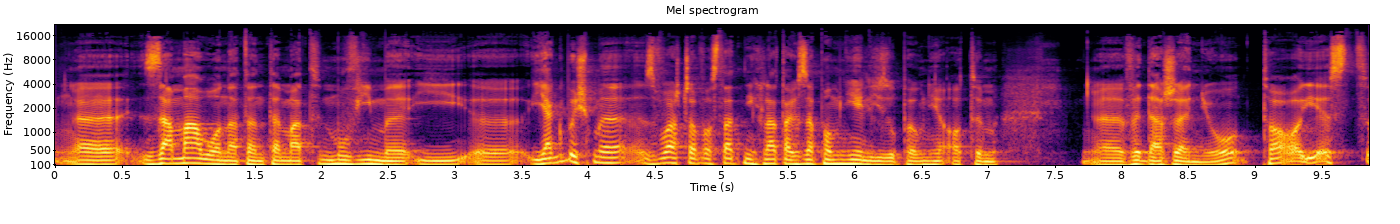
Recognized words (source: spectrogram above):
e, za mało na ten temat mówimy i jakbyśmy, zwłaszcza w ostatnich latach, zapomnieli zupełnie o tym, wydarzeniu, to jest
